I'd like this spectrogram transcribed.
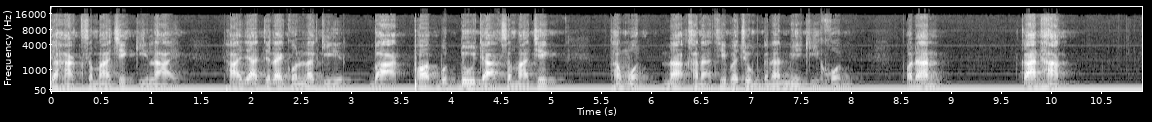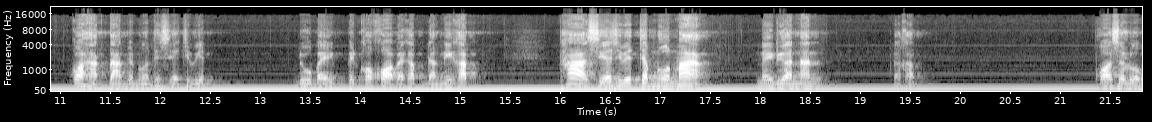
จะหักสมาชิกกี่รายทายาทจะได้คนละกี่บาท เพราะดูจากสมาชิกทั้งหมดณขณะที่ประชุมกันนั้นมีกี่คน เพราะฉะนั้นการหักก็หักตามจำนวนที่เสียชีวิต ดูไปเป็นข้อๆไปครับ ดังนี้ครับ ถ้าเสียชีวิตจำนวนมากในเดือนนั้นนะครับ พอสรุป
